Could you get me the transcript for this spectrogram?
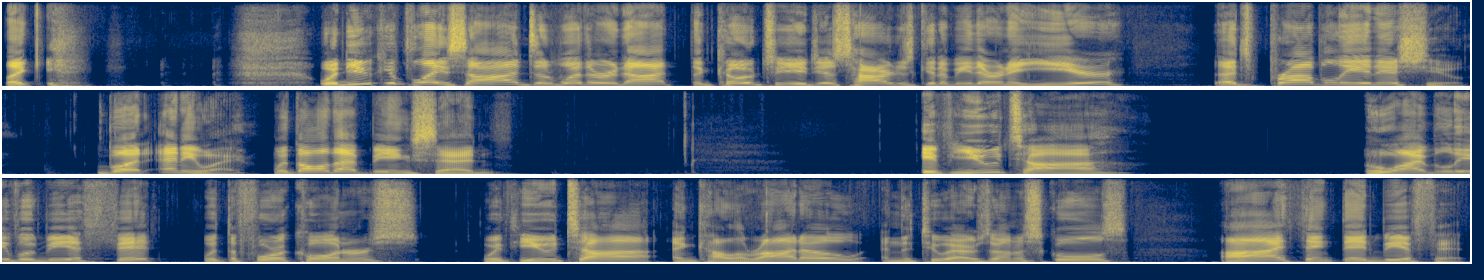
Like, when you can place odds on whether or not the coach who you just hired is going to be there in a year, that's probably an issue. But anyway, with all that being said, if Utah, who I believe would be a fit with the four corners, with Utah and Colorado and the two Arizona schools, I think they'd be a fit.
